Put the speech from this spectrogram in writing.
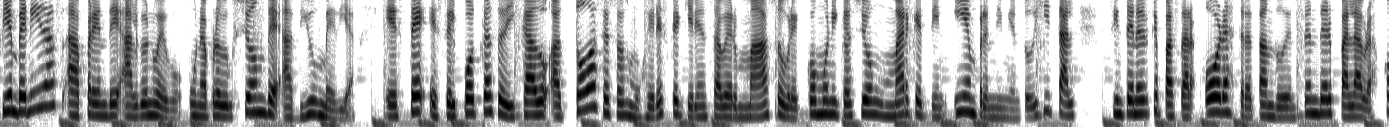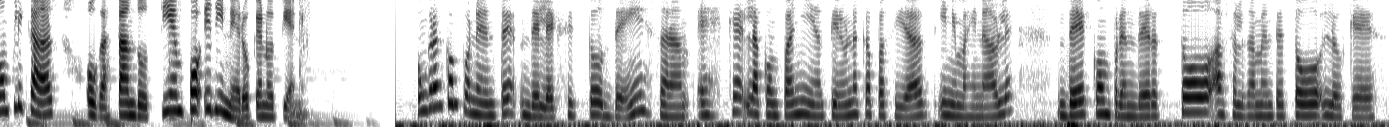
Bienvenidas a Aprende Algo Nuevo, una producción de Adieu Media. Este es el podcast dedicado a todas esas mujeres que quieren saber más sobre comunicación, marketing y emprendimiento digital sin tener que pasar horas tratando de entender palabras complicadas o gastando tiempo y dinero que no tienen. Un gran componente del éxito de Instagram es que la compañía tiene una capacidad inimaginable de comprender todo, absolutamente todo lo que es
